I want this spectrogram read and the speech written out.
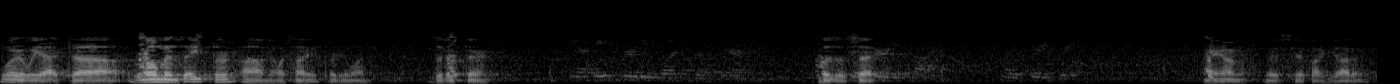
Where are we at? Uh, Romans 8, thir- oh no, it's not 831. Is it up there? Yeah, eight thirty-one's up there. What does it say? Hang on, let's see if I got it.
